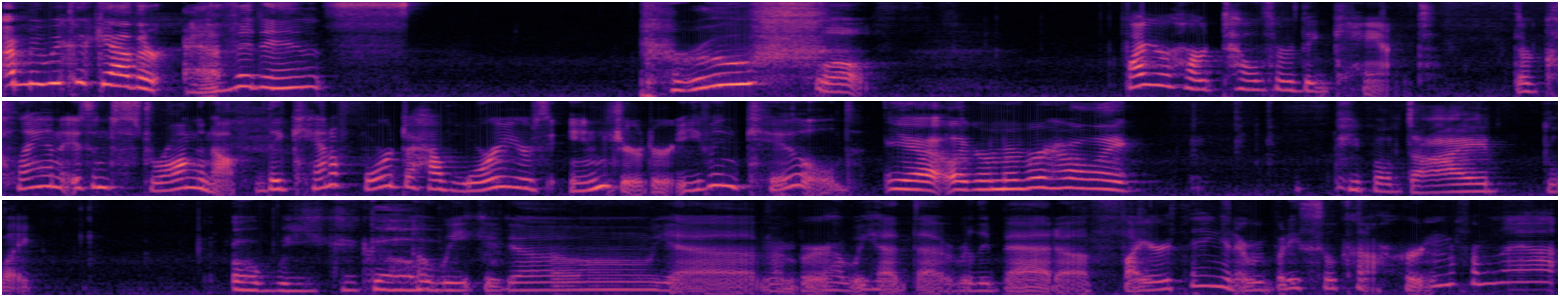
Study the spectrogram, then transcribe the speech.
I mean, we could gather evidence, proof. Well, Fireheart tells her they can't. Their clan isn't strong enough. They can't afford to have warriors injured or even killed. Yeah, like remember how like people died like a week ago. A week ago, yeah, remember how we had that really bad uh, fire thing and everybody's still kind of hurting from that?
